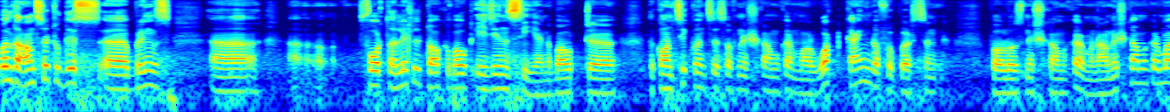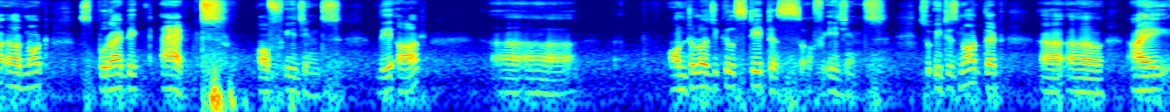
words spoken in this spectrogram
Well, the answer to this uh, brings forth a little talk about agency and about uh, the consequences of nishkama karma or what kind of a person follows nishkama karma. Now, nishkama karma are not sporadic acts of agents, they are uh, uh, ontological status of agents. So, it is not that uh, uh, I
